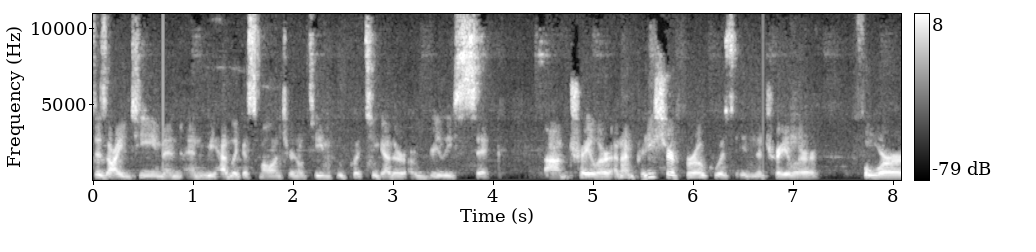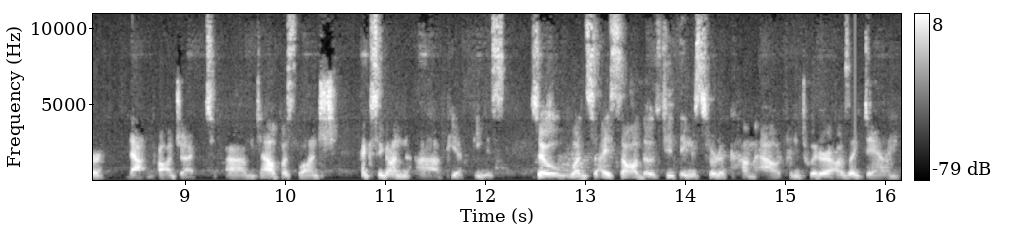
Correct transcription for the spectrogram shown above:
design team and and we had like a small internal team who put together a really sick um, trailer. And I'm pretty sure Farouk was in the trailer for that project um, to help us launch Hexagon uh, PFPs. So once I saw those two things sort of come out from Twitter, I was like, damn,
